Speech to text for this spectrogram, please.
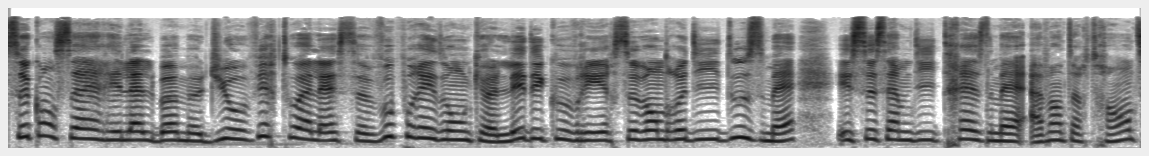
Ce concert et l'album Duo Virtuales, vous pourrez donc les découvrir ce vendredi 12 mai et ce samedi 13 mai à 20h30.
